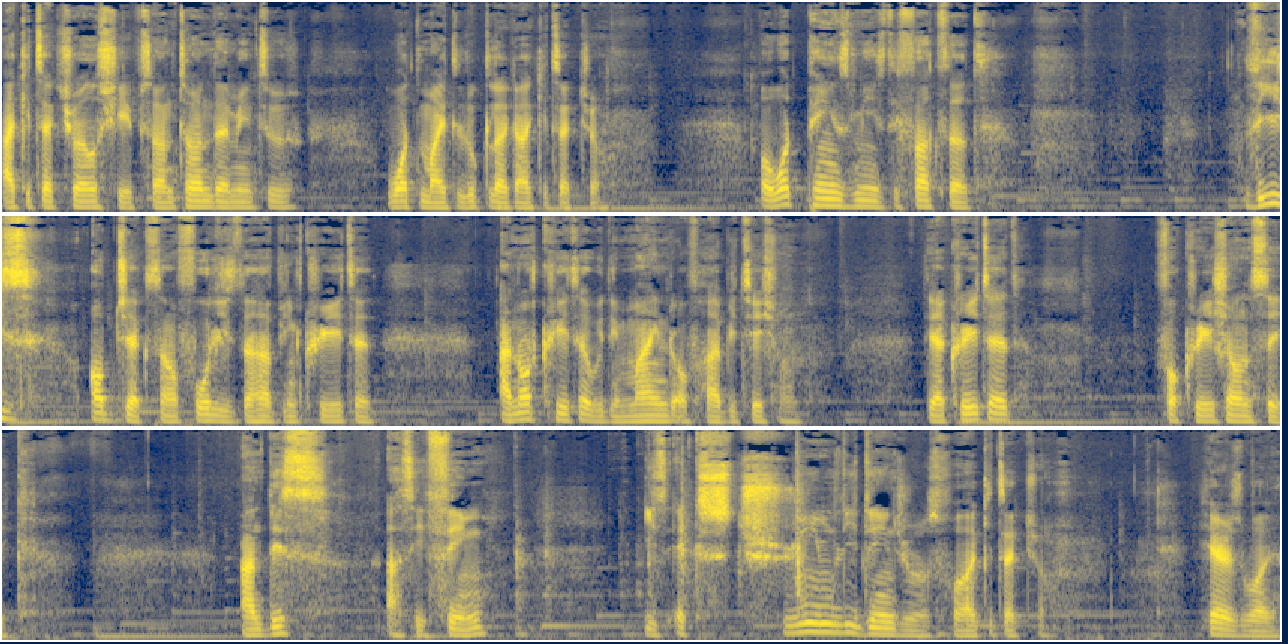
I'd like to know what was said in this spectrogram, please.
architectural shapes and turn them into what might look like architecture. But what pains me is the fact that these objects and folies that have been created are not created with the mind of habitation. They are created for creation's sake. And this, as a thing, is extremely dangerous for architecture. Here's why.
